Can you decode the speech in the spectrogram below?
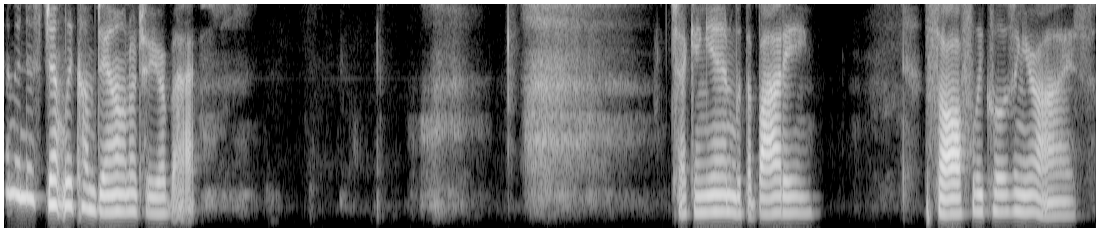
and then just gently come down onto your back. Checking in with the body, softly closing your eyes.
